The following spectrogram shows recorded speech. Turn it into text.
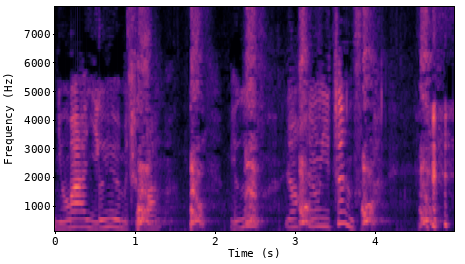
牛蛙一个月没吃饭了，没饿，让很容易震死了。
